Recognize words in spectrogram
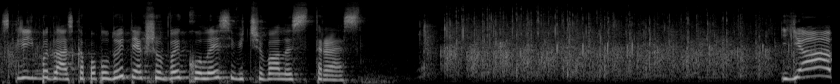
Скажіть, будь ласка, поплодуйте, якщо ви колись відчували стрес. Я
